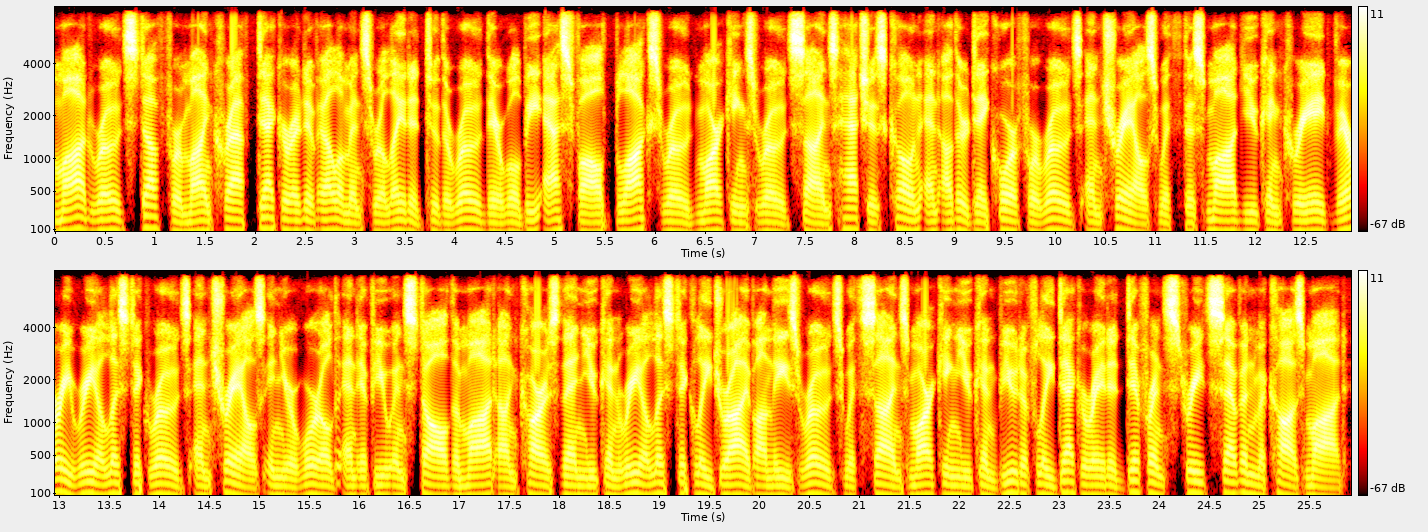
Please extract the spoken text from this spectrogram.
Mod road stuff for Minecraft decorative elements related to the road there will be asphalt blocks road markings road signs hatches cone and other decor for roads and trails with this mod you can create very realistic roads and trails in your world and if you install the mod on cars then you can realistically drive on these roads with signs marking you can beautifully decorated different streets 7 Macaw's mod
